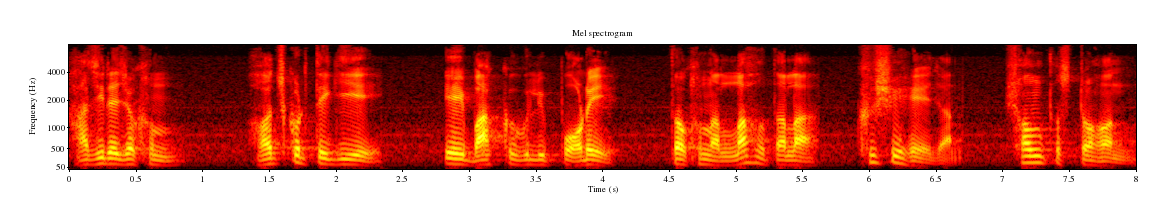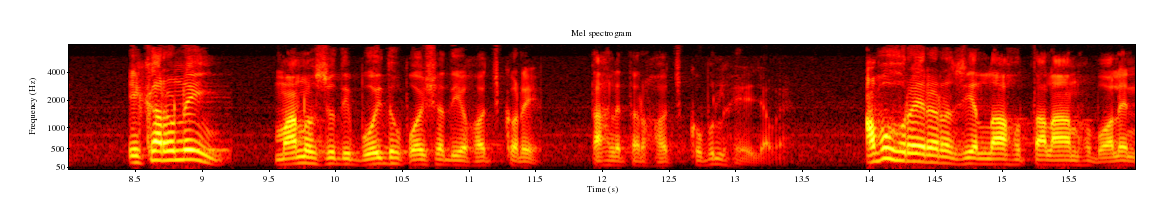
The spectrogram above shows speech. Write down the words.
হাজিরে যখন হজ করতে গিয়ে এই বাক্যগুলি পড়ে, তখন আল্লাহ তালা খুশি হয়ে যান, সন্তুষ্ট হন। এ কারণেই মানুষ যদি বৈধ পয়সা দিয়ে হজ করে, তাহলে তার হজ কবুল হয়ে যাবে। আবু হরাইরা রাজি আল্লাহ তালাহ বলেন,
